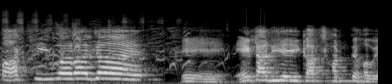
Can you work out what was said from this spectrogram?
পাখি মারা যায়। এটা দিয়েই কাজ ছাড়তে হবে।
